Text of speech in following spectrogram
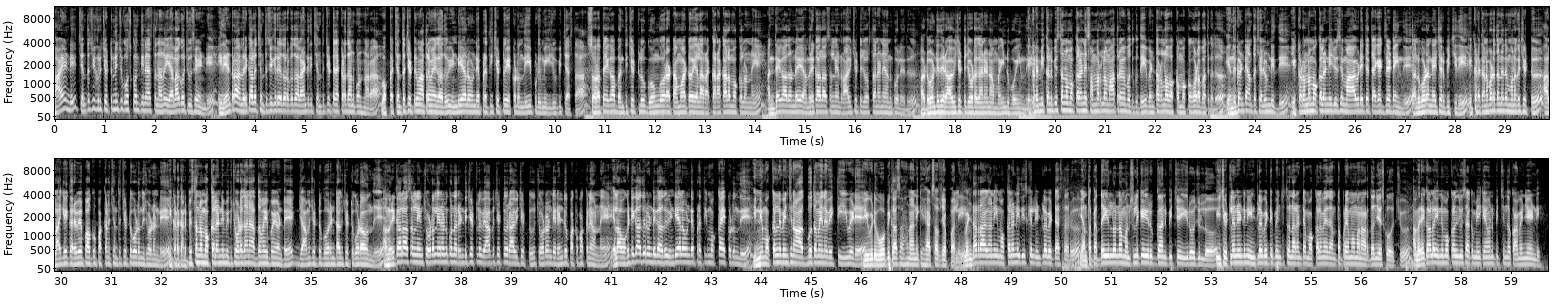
Hi అండి చింత చిగురు చెట్టు నుంచి కోసుకొని తినేస్తున్నాను ఎలాగో చూసేయండి. ఇదేంట్రా అమెరికాలో చింత చిగురే దొరకదు అలాంటిది చింత చెట్టు ఎక్కడ అనుకుంటున్నారా? ఒక్క చింత చెట్టు మాత్రమే కాదు ఇండియాలో ఉండే ప్రతి చెట్టు ఎక్కడ ఉంది ఇప్పుడు మీకు చూపించేస్తా సొరతేగా బంతి చెట్లు గోంగూర టమాటో ఇలా రకరకాల మొక్కలు ఉన్నాయి అంతేకాదండి అమెరికాలో అసలు నేను రావి చెట్టు చూస్తానని అనుకోలేదు. అటువంటిది రావి చెట్టు చూడగానే నా మైండ్ పోయింది. ఇక్కడ మీకు కనిపిస్తున్న మొక్కలన్నీ సమ్మర్లో మాత్రమే బతుకుతాయి వింటర్లో ఒక్క మొక్క కూడా బతకదు. ఎందుకంటే అంత చలి ఉండిద్ది ఇక్కడ ఉన్న మొక్కలన్నీ చూసి మా ఆవిడైతే తెగ ఎక్సైట్ అయింది. తను కూడా నేచర్ పిచ్చిది. ఇక్కడ కనబడుతున్నది మునగ చెట్టు. అలాగే కరివేపాకు పక్కన చింత చెట్టు కూడా ఉంది చూడండి. ఇక్కడ కనిపిస్తున్న మొక్కలన్నీ మీకు చూడగానే అర్థమైపోయి ఉంటాయి. జామ చెట్టు గోరింటాకు చెట్టు కూడా ఉంది. అమెరికాలో అసలు నేను చూడలేననుకున్న రెండు చెట్లు వేప చెట్టు రావి చెట్టు చూడండి రెండు పక్క పక్కనే ఉన్నాయి. ఇలా ఒకటి కాదు రెండు కాదు ఇండియాలో ఉండే ప్రతి మొక్క ఎక్కడుంది? ఇన్ని మొక్కల్ని పెంచిన అద్భుతమైన వ్యక్తి ఈవిడే. ఈవిడి ఓపిక సహనానికి హ్యాట్స్ ఆఫ్ చెప్పాలి. వింటర్ రాగానే ఈ మొక్కలన్నీ తీసుకెళ్ళి ఇంట్లో పెట్టేస్తారు. ఎంత పెద్ద ఇల్లున్నా మనుషులకే ఇరుగ్గా అనిపించే ఈ రోజుల్లో ఈ చెట్లన్నింటిని ఇంట్లో పెట్టి పెంచుతున్నారంటే మొక్కల మీద ఎంత ప్రేమ మనం అర్థం చేసుకోవచ్చు. అమెరికాలో ఇన్ని మొక్కలను చూసాక మీకేమనిపించిందో కామెంట్ చేయండి.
